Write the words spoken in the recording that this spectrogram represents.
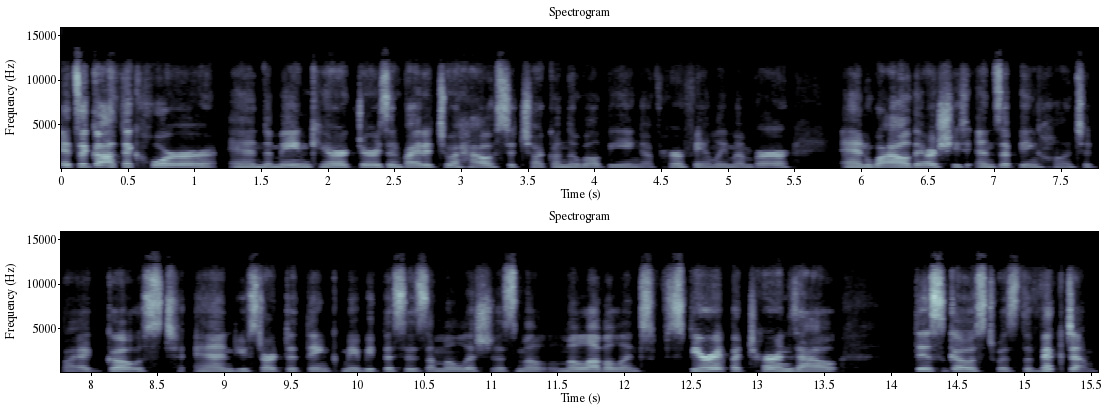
It's a gothic horror, and the main character is invited to a house to check on the well being of her family member. And while there, she ends up being haunted by a ghost. And you start to think maybe this is a malicious, malevolent spirit, but turns out this ghost was the victim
